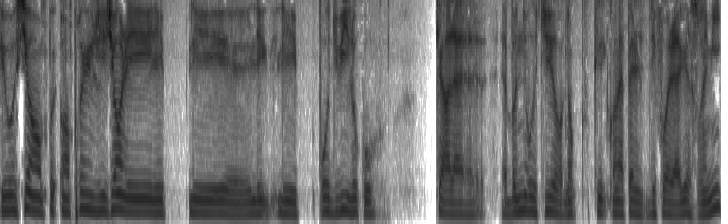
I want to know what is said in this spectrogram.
Et aussi en, en privilégiant les, les, les, les, produits locaux. Car la, la bonne nourriture, donc qu'on appelle des fois la gastronomie,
